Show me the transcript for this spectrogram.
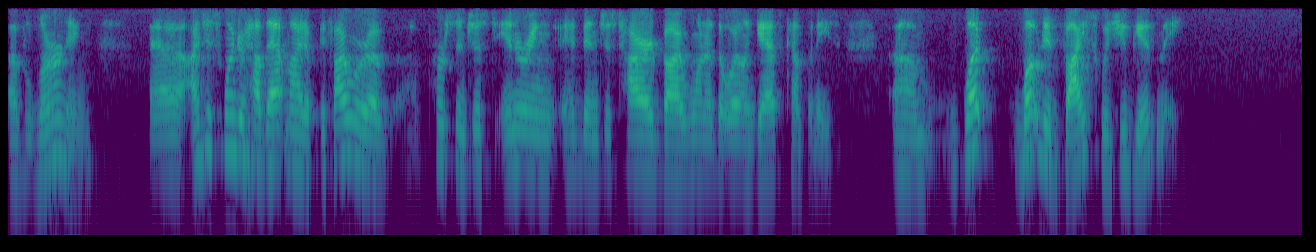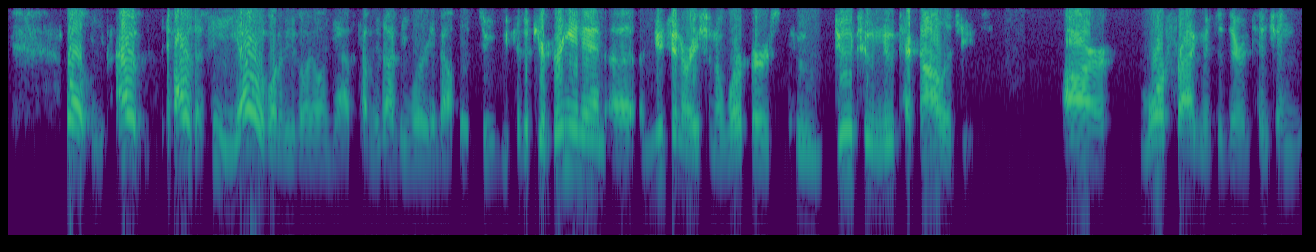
of learning. Uh, I just wonder how that might have, if I were a, a, person just entering, had been just hired by one of the oil and gas companies, um, what what advice would you give me? Well, I would, if I was a CEO of one of these oil and gas companies, I'd be worried about this too. Because if you're bringing in a, a new generation of workers who, due to new technologies, are more fragmented in their intention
